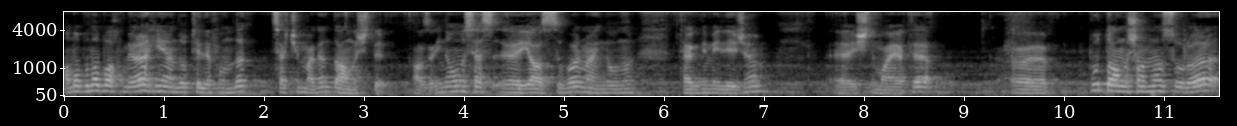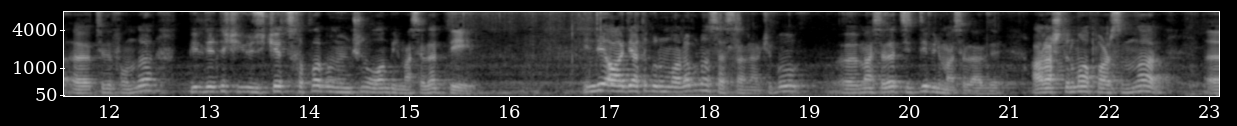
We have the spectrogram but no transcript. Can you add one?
Amma buna baxmayaraq yenə də o telefonda çəkinmədən danışdı Azər. İndi onun səs yazısı var, mən indi onu təqdim edəcəm ictimaiyyətə. Bu danışandan sonra e, telefonda bildirdi ki, 102-yə çıxıblar, bu mümkün olan bir məsələ deyil. İndi aidiyyatı qurumlara buradan səslənirəm ki, bu ə, məsələ ciddi bir məsələdir. Araşdırma aparsınlar ə,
